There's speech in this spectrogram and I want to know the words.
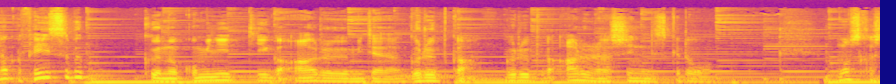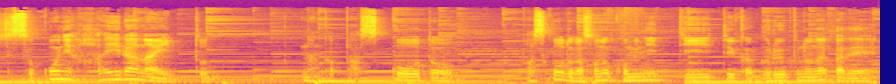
なんか Facebook のコミュニティがあるみたいなグループか、グループがあるらしいんですけど、もしかしてそこに入らないと、なんかパスコード、パスコードがそのコミュニティというかグループの中で、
